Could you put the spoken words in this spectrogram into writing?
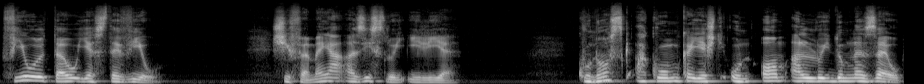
fiul tău este viu. Și femeia a zis lui Ilie, Cunosc acum că ești un om al lui Dumnezeu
